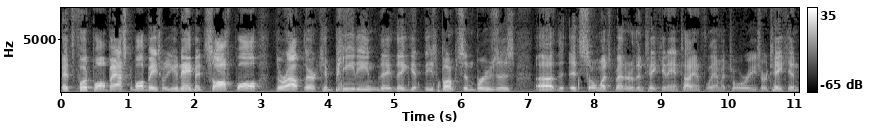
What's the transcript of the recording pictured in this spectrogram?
it's football, basketball, baseball, you name it, softball, they're out there competing. They they get these bumps and bruises. Uh, it's so much better than taking anti-inflammatories or taking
